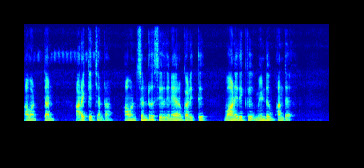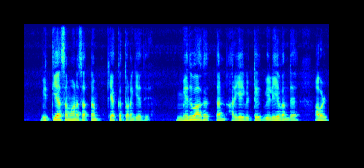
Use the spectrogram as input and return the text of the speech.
அவன் தன் அறைக்குச் சென்றான். அவன் சென்று சிறிது நேரம் கழித்து வானதிக்கு மீண்டும் அந்த வித்தியாசமான சத்தம் கேட்கத் தொடங்கியது. மெதுவாக தன் அறையை விட்டு வெளியே வந்த அவள்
